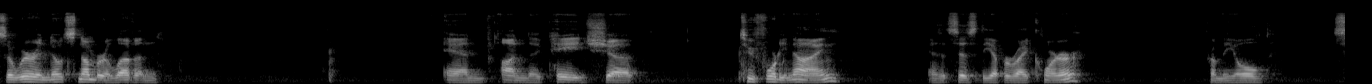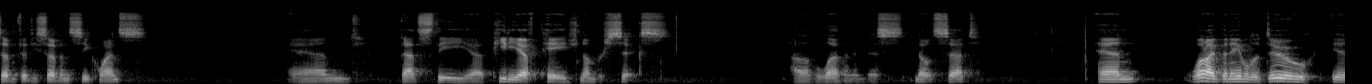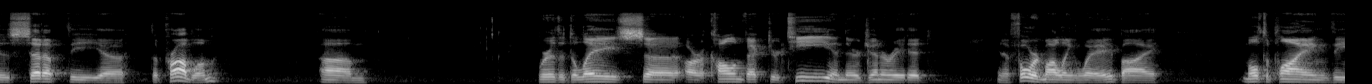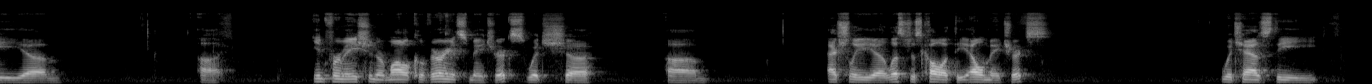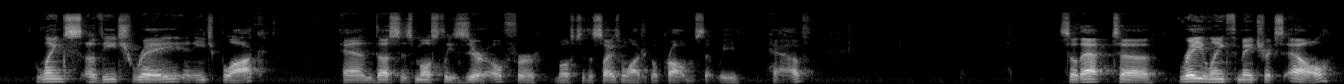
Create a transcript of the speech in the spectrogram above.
So we're in notes number 11. And on the page uh, 249, as it says at the upper right corner, from the old 757 sequence. And that's the uh, PDF page number 6 out of 11 in this note set. And what I've been able to do is set up the, uh, the problem um, where the delays uh, are a column vector t, and they're generated in a forward modeling way by multiplying the um, uh, information or model covariance matrix, which uh, um, actually uh, let's just call it the L matrix, which has the lengths of each ray in each block and thus is mostly zero for most of the seismological problems that we have. So that uh, ray length matrix L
